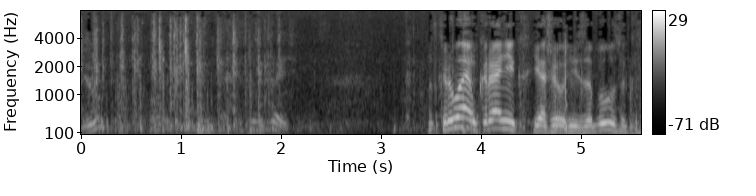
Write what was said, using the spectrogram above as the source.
Беру. Ты ругаешься. Открываем краник. Я же его не забыл закрыть.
